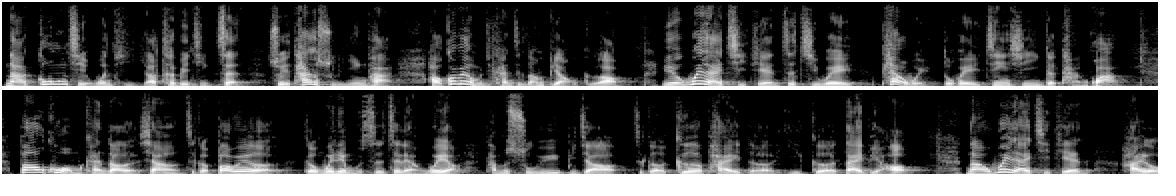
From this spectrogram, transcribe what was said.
那公检问题要特别谨慎，所以它是属于鹰派。好，各位，我们就看这张表格啊，因为未来几天这几位票委都会进行一个谈话，包括我们看到的像这个鲍威尔跟威廉姆斯这两位啊，他们属于比较这个鸽派的一个代表。那未来几天还有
